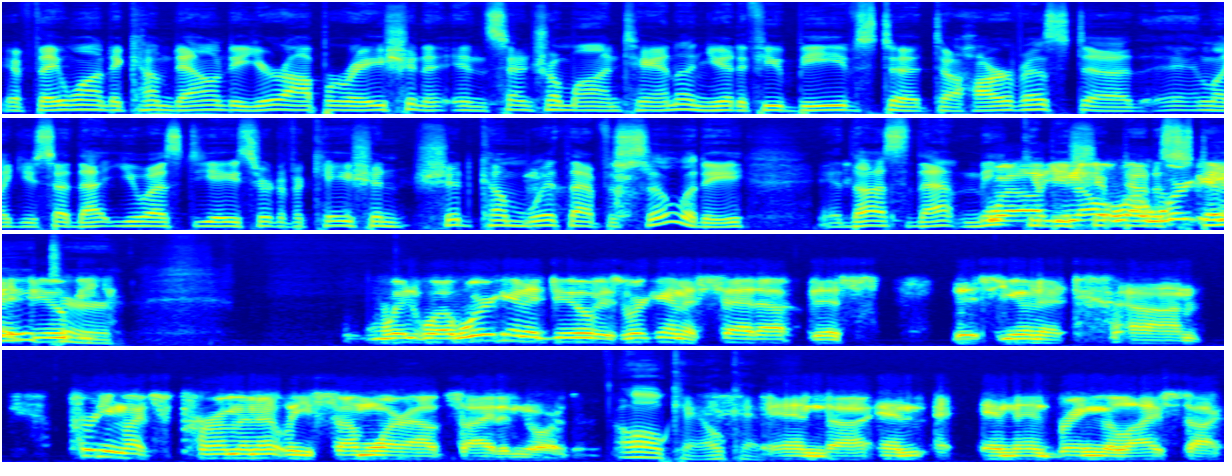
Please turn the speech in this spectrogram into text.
if they wanted to come down to your operation in central Montana and you had a few beeves to to harvest, uh, and like you said, that USDA certification should come with that facility. Thus, that meat well, can be shipped out of state. Or what we're going to do is we're going to set up this this unit um, pretty much permanently somewhere outside of northern. Oh, okay, okay. And uh, and and then bring the livestock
